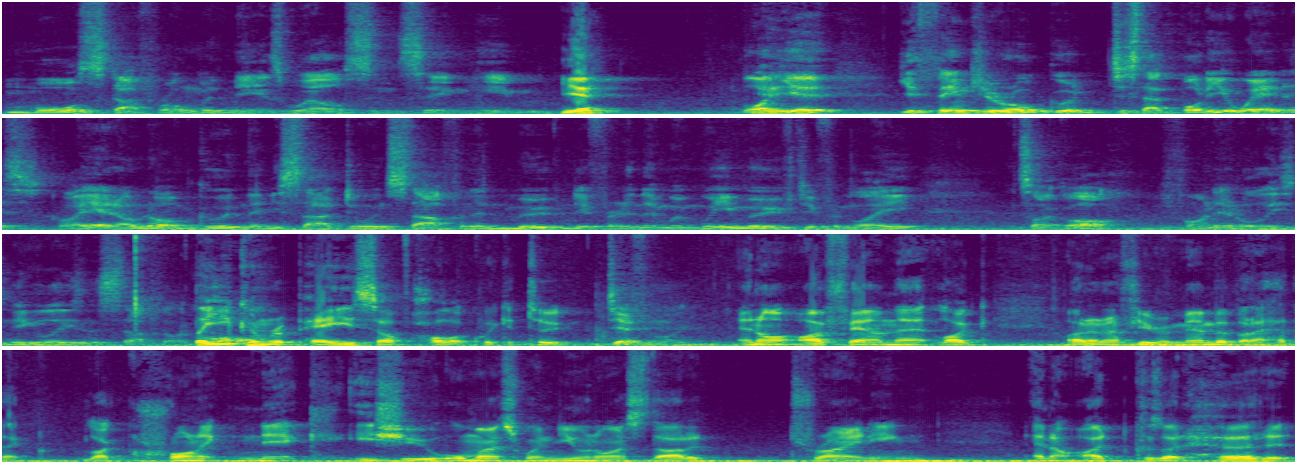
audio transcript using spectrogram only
more stuff wrong with me as well since seeing him. Yeah, Like, Yeah, yeah, you think you're all good, just that body awareness. Oh, yeah, I know I'm good, and then you start doing stuff and then moving different, and then when we move differently, it's like, oh, you find out all these nigglies and stuff. Like, but you oh, can repair yourself a whole lot quicker too. Definitely. And I, I found that, like, I don't know if you remember, but I had that like chronic neck issue almost when you and I started training, and I because I'd heard it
